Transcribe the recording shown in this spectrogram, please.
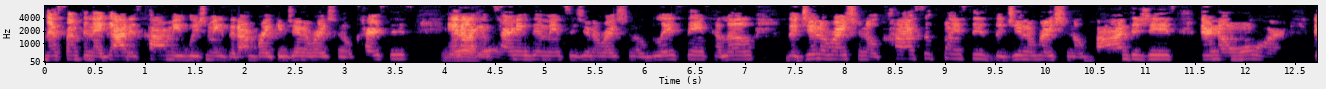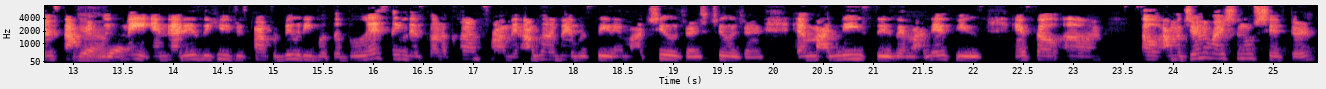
That's something that God has called me, which means that I'm breaking generational curses and I am turning them into generational blessings. Hello. The generational consequences, the generational bondages, they're no more. They're stopping Yeah. with me. And that is a huge responsibility. But the blessing that's going to come from it, I'm going to be able to see it in my children's children and my nieces and my nephews. And so, um, so I'm a generational shifter.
